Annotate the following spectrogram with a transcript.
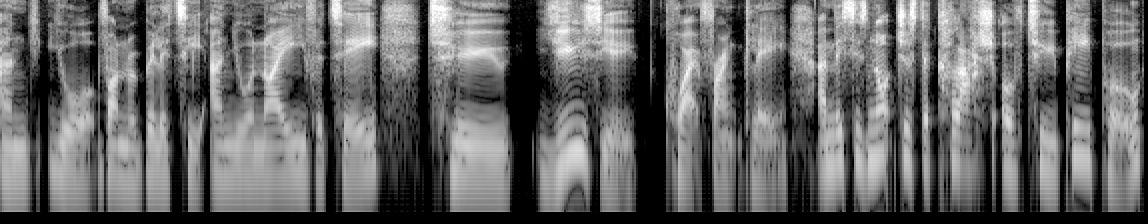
and your vulnerability and your naivety to use you quite frankly. And this is not just a clash of two people.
